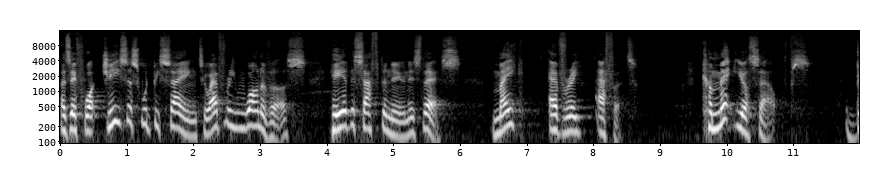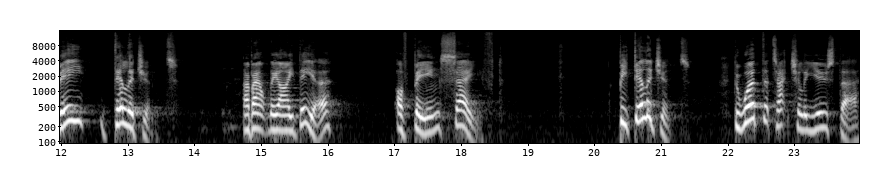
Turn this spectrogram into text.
as if what Jesus would be saying to every one of us here this afternoon is this make every effort. Commit yourselves. Be diligent about the idea of being saved. Be diligent. The word that's actually used there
